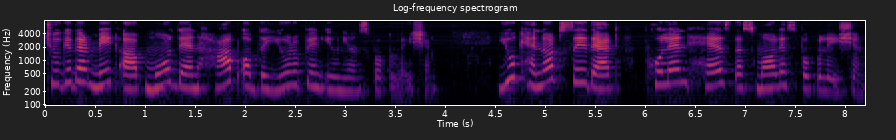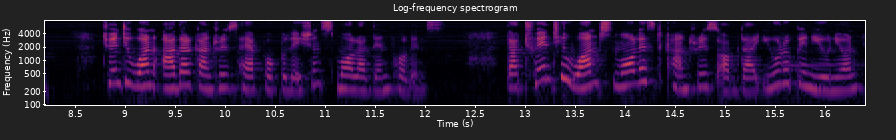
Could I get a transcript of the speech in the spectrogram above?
together make up more than half of the European Union's population. You cannot say that Poland has the smallest population. 21 other countries have populations smaller than Poland's. The 21 smallest countries of the European Union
